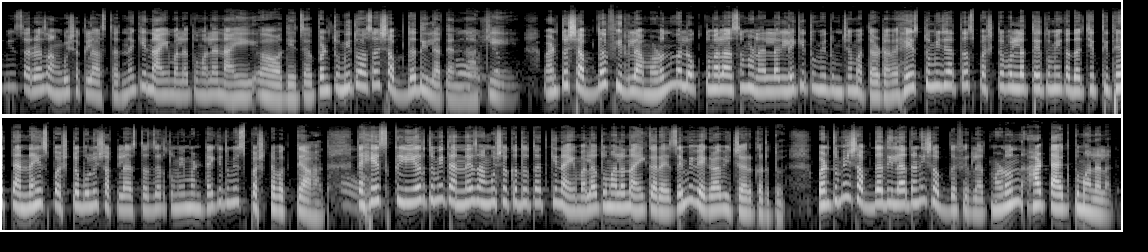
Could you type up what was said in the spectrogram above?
तुम्ही सरळ सांगू शकला असतात ना की नाही मला तुम्हाला नाही अ, द्यायचं पण तुम्ही तो असा शब्द दिला त्यांना की आणि तो शब्द फिरला. म्हणून मग लोक तुम्हाला असं म्हणायला लागले की तुम्ही तुमच्या मतावर आहे. हेच तुम्ही जे आता स्पष्ट बोललात ते तुम्ही कदाचित तिथे त्यांनाही स्पष्ट बोलू शकला असतात जर तुम्ही म्हणताय की तुम्ही स्पष्ट वक्ते आहात. तर हेच क्लिअर तुम्ही त्यांनाही सांगू शकत होतात की नाही मला तुम्हाला नाही करायचं मी वेगळा विचार करतोय. पण तुम्ही शब्द दिलात आणि शब्द फिरलात. म्हणून हा टॅग तुम्हाला लागला.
